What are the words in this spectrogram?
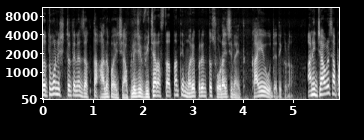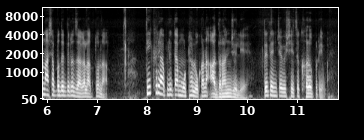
तत्वनिष्ठतेने जगता आलं पाहिजे. आपले जे विचार असतात ना ते मरेपर्यंत सोडायचे नाहीत. काही होऊ द्या तिकडं. आणि ज्यावेळेस आपण अशा पद्धतीनं जगा लागतो ना ती खरी आपली त्या मोठ्या लोकांना आदरांजली आहे. ते त्यांच्याविषयीचं खरं प्रेम आहे.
